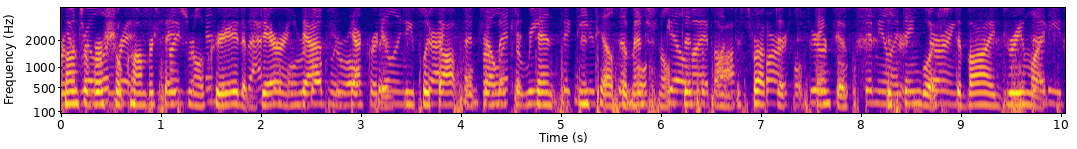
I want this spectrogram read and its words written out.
controversial, conversational, creative, daring, dazzling, decorative, deeply thoughtful, delicate, dense, detailed, dimensional, disciplined, disruptive, distinctive, distinguished, divine, dreamlike,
